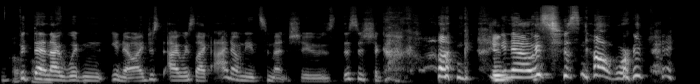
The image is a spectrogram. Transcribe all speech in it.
but Uh-oh. then I wouldn't, you know, I just, I was like, I don't need cement shoes. This is Chicago. can, you know, it's just not worth it.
